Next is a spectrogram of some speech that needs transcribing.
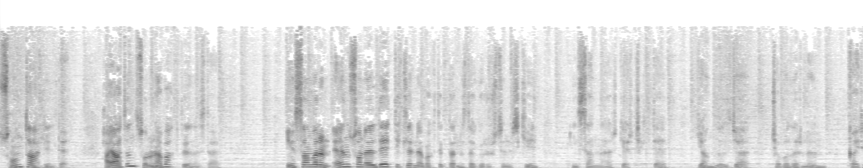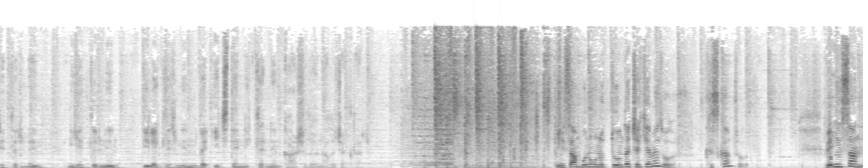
son tahlilde, hayatın sonuna baktığınızda, İnsanların en son elde ettiklerine baktıklarınızda görürsünüz ki insanlar gerçekte yalnızca çabalarının, gayretlerinin, niyetlerinin, dileklerinin ve içtenliklerinin karşılığını alacaklar. İnsan bunu unuttuğunda çekemez olur, kıskanç olur. Ve insan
